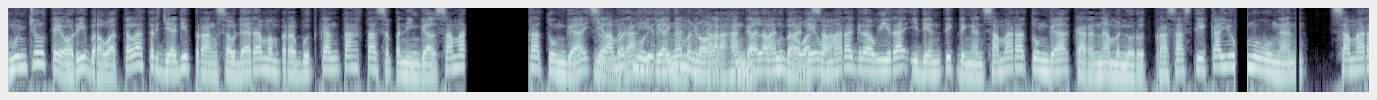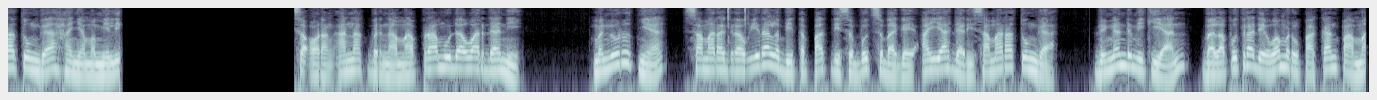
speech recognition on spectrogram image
muncul teori bahwa telah terjadi perang saudara memperebutkan tahta sepeninggal Samaratungga yang Selamat Muljana menolak anggapan bahwa Samaragrawira identik dengan Samaratungga karena menurut prasasti kayu Muwungan, Samaratungga hanya memiliki seorang anak bernama Pramudawardani. Menurutnya, Samaragrawira lebih tepat disebut sebagai ayah dari Samaratungga. Dengan demikian, Balaputra Dewa merupakan paman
